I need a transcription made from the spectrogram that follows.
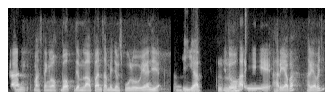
kan Mustang Lovebox jam 8 sampai jam 10 ya kan Ji? ya? Iya, Itu hari hari apa? Hari apa, Ji?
